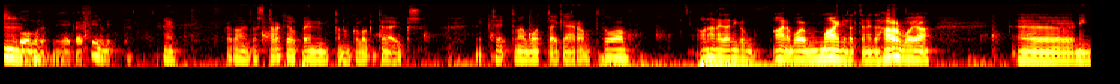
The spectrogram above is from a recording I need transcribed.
hmm. tuommoiset, niin ei kai siinä mitään. Ei. Katoin tuossa Tarkel Pennington on 31, eli seitsemän vuotta ikäero, mutta tuo onhan näitä niin aina voi mainita, että näitä harvoja öö, niin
